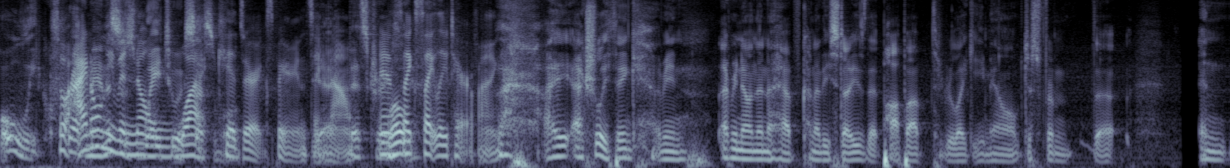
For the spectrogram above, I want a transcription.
Holy crap! So I don't man, even know what accessible. kids are experiencing Yeah, now. that's And crazy. it's Well- like slightly terrifying. I actually think, I mean, every now and then I have kind of these studies that pop up through like email just from the, and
